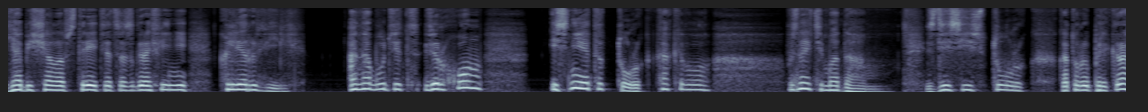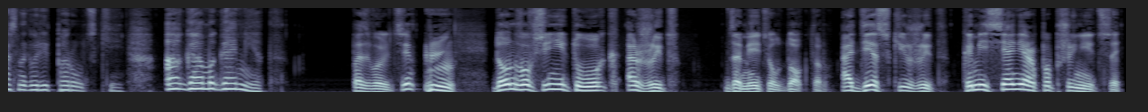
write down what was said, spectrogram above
Я обещала встретиться с графиней Клервиль. Она будет верхом, и с ней этот турок, как его... Вы знаете, мадам, здесь есть турок, который прекрасно говорит по-русски. Ага Магомед. Позвольте, да он вовсе не турок, а жид, — заметил доктор. Одесский жид, комиссионер по пшенице.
